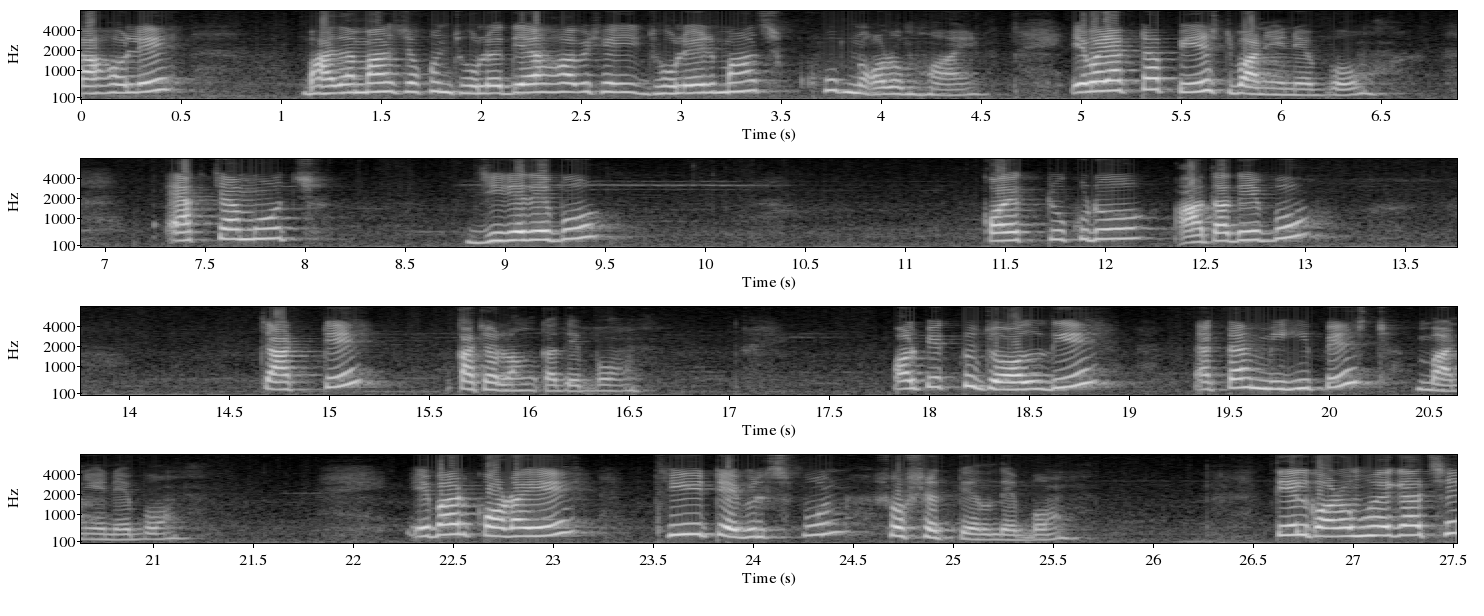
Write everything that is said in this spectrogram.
তাহলে ভাজা মাছ যখন ঝোলে দেওয়া হবে, সেই ঝোলের মাছ খুব নরম হয়। এবার একটা পেস্ট বানিয়ে নেব। এক চামচ জিরে দেব, কয়েক টুকরো আদা দেব, চারটে কাঁচা লঙ্কা দেব। অল্প একটু জল দিয়ে একটা মিহি পেস্ট বানিয়ে নেব। এবার কড়াইয়ে থ্রি টেবিল স্পুন সর্ষের তেল দেব। তেল গরম হয়ে গেছে,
